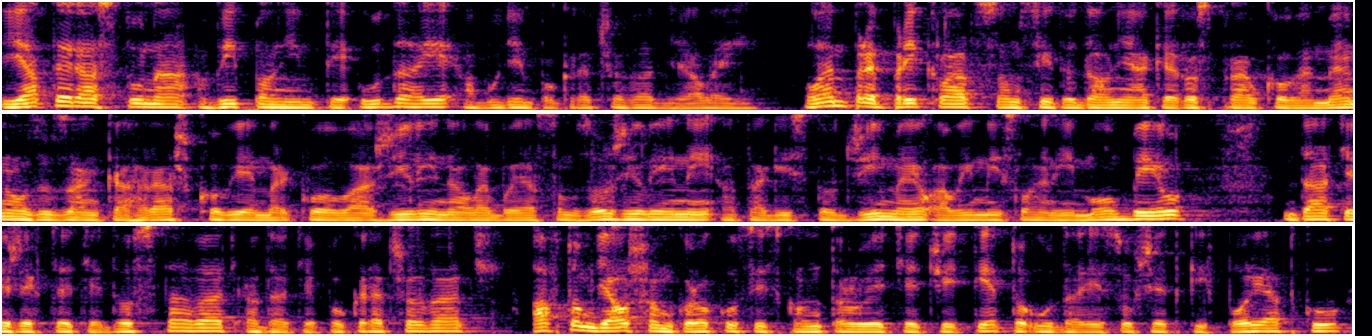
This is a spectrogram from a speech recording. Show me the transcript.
Ja teraz tu na vyplním tie údaje a budem pokračovať ďalej. Len pre príklad som si dodal nejaké rozprávkové meno Zuzanka Hraškovie, Mrkvová Žilina, lebo ja som zo Žiliny a takisto Gmail a vymyslený mobil. Dáte, že chcete dostávať a dáte pokračovať. A v tom ďalšom kroku si skontrolujete, či tieto údaje sú všetky v poriadku.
